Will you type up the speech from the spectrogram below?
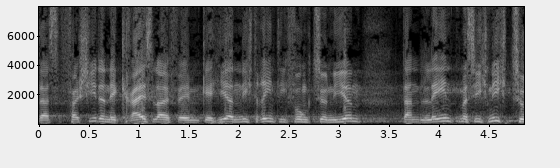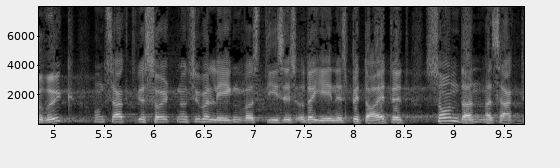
dass verschiedene Kreisläufe im Gehirn nicht richtig funktionieren, dann lehnt man sich nicht zurück und sagt, wir sollten uns überlegen, was dieses oder jenes bedeutet, sondern man sagt,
